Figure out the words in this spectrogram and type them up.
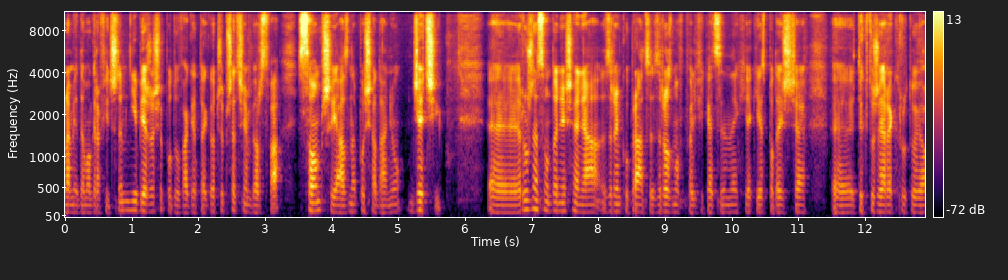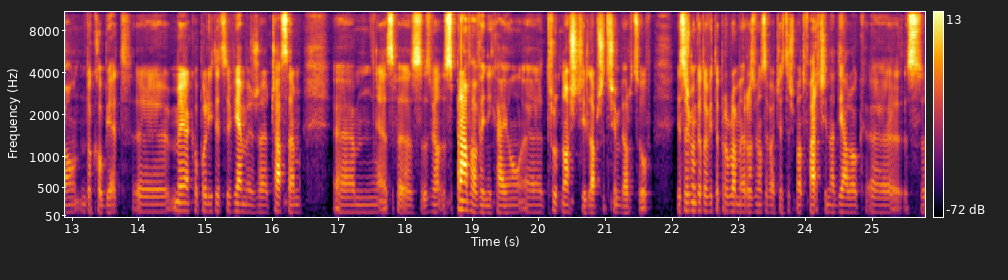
problemie demograficznym, nie bierze się pod uwagę tego, czy przedsiębiorstwa są przyjazne posiadaniu dzieci. E, Różne są doniesienia z rynku pracy, z rozmów kwalifikacyjnych, jakie jest podejście e, tych, którzy rekrutują do kobiet. E, My, jako politycy, wiemy, że czasem em, z, z, prawa wynikają trudności dla przedsiębiorców. Jesteśmy gotowi te problemy rozwiązywać, jesteśmy otwarci na dialog e, z e,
